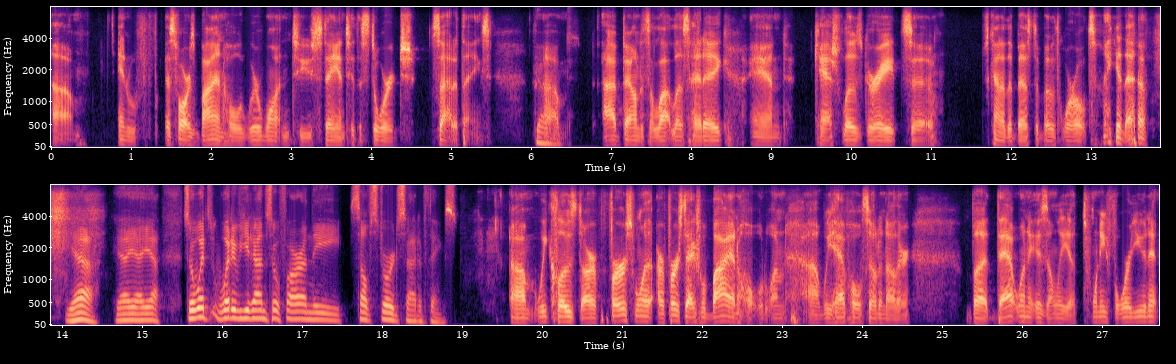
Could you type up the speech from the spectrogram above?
Um, and as far as buy and hold, we're wanting to stay into the storage side of things. Um. I found it's a lot less headache and cash flow's great. So it's kind of the best of both worlds, you know. Yeah, yeah, yeah, yeah. So what's what have you done so far on the self storage side of things? Um, we closed our first one, our first actual buy and hold one. Uh, we have wholesaled another, but that one is only a 24 unit.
